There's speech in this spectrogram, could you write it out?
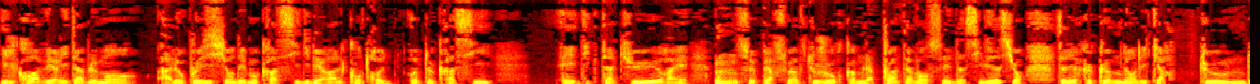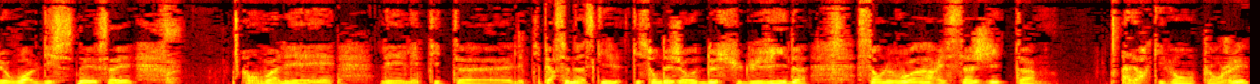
Ils croient véritablement à l'opposition démocratie libérale contre autocratie et dictature et se perçoivent toujours comme la pointe avancée de la civilisation. C'est-à-dire que comme dans les cartoons de Walt Disney, vous savez, on voit les, les, petites, euh, les petits personnages qui, sont déjà au-dessus du vide sans le voir et s'agitent alors qu'ils vont plonger.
